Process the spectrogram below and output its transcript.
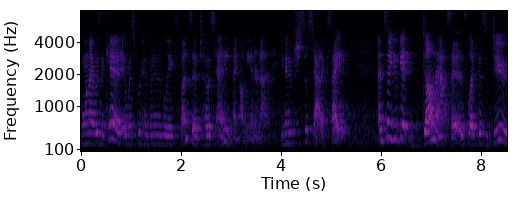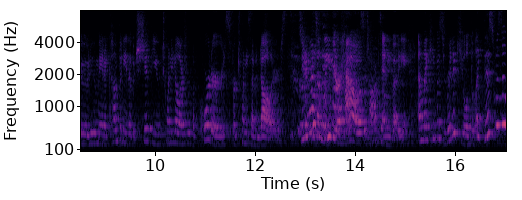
But when I was a kid, it was prohibitively expensive to host anything on the internet, even if it's just a static site. And so you get dumbasses like this dude who made a company that would ship you $20 worth of quarters for $27. So you didn't have to leave your house to talk to anybody. And like he was ridiculed, but like this was a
